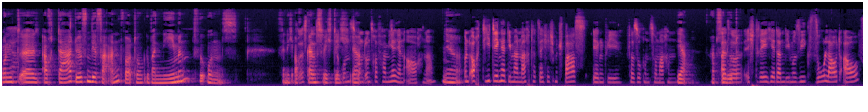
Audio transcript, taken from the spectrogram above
Und ja. äh, auch da dürfen wir Verantwortung übernehmen für uns. Finde ich auch so ganz wichtig. Für uns ja. und unsere Familien auch, ne? Ja. Und auch die Dinge, die man macht, tatsächlich mit Spaß irgendwie versuchen zu machen. Ja, absolut. Also ich drehe hier dann die Musik so laut auf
